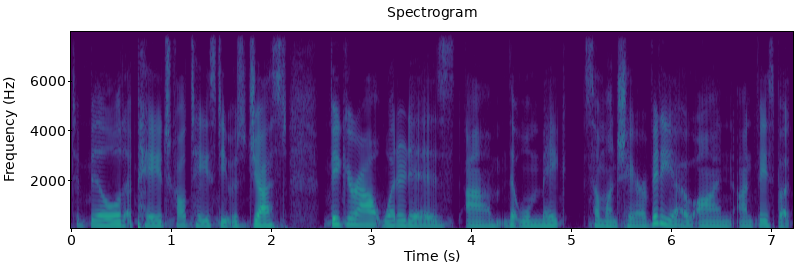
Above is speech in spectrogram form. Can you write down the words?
to build a page called Tasty. It was just figure out what it is um, that will make someone share a video on on Facebook.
